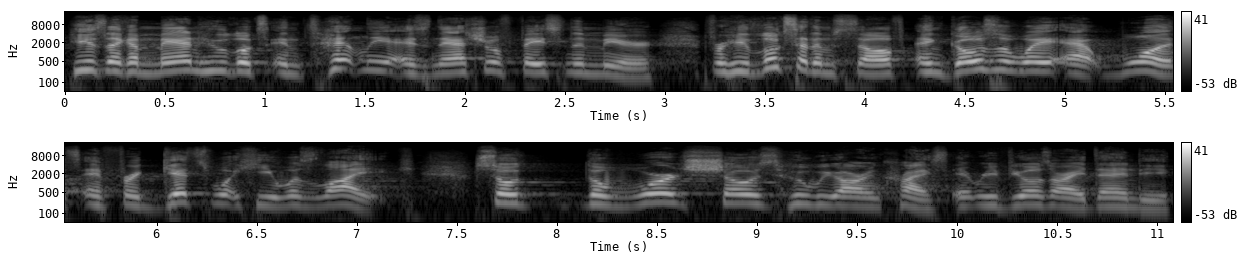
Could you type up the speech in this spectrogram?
he is like a man who looks intently at his natural face in the mirror. For he looks at himself and goes away at once and forgets what he was like. So the word shows who we are in Christ, it reveals our identity.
